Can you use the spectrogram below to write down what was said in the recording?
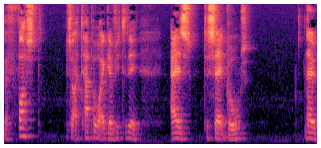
The first sort of tip I want to give you today is to set goals. Now,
